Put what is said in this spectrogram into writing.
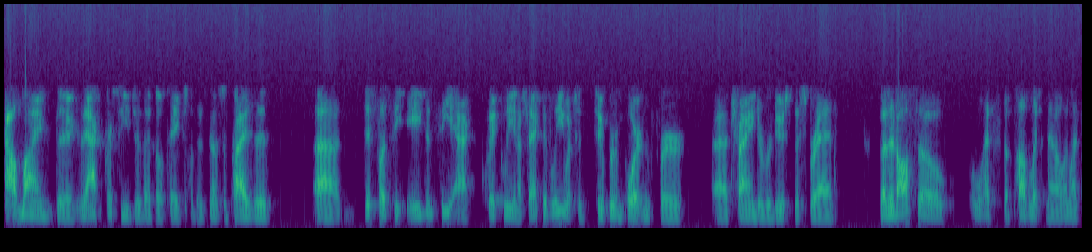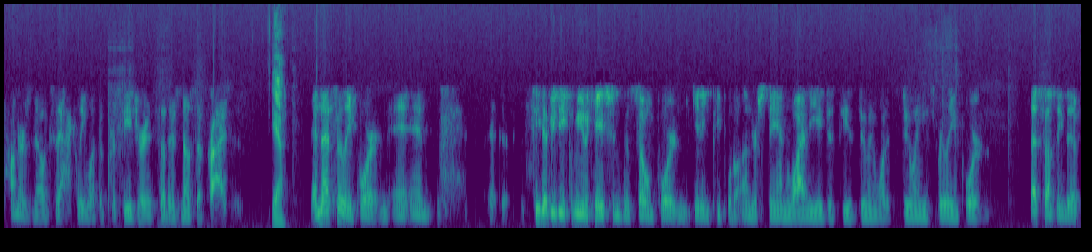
outlines the exact procedure that they'll take. So there's no surprises. Uh, this lets the agency act quickly and effectively, which is super important for uh, trying to reduce the spread. But it also lets the public know and lets hunters know exactly what the procedure is, so there's no surprises. Yeah, and that's really important. And, and CWD communications is so important. Getting people to understand why the agency is doing what it's doing is really important. That's something that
